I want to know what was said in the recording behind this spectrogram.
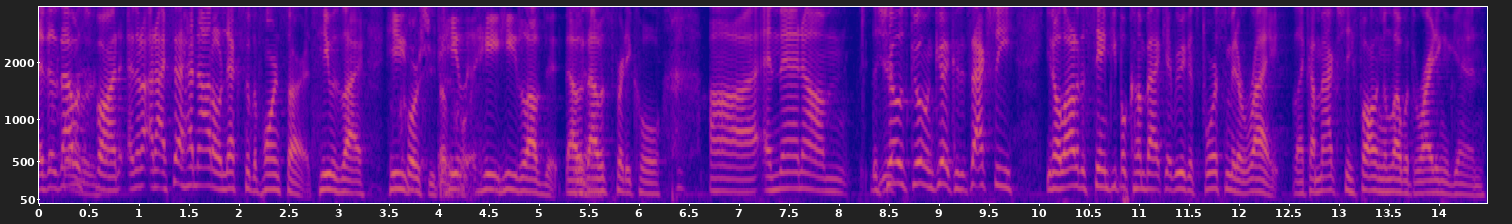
and th- that was fun. And then and I set Hanato next to the porn stars. He was like, he, Of course you of he, course. he he loved it. That was that was pretty cool. Uh, and then um, the show's going good because it's actually you know a lot of the same people come back every week. It's forcing me to write. Like I'm actually falling in love with writing again.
